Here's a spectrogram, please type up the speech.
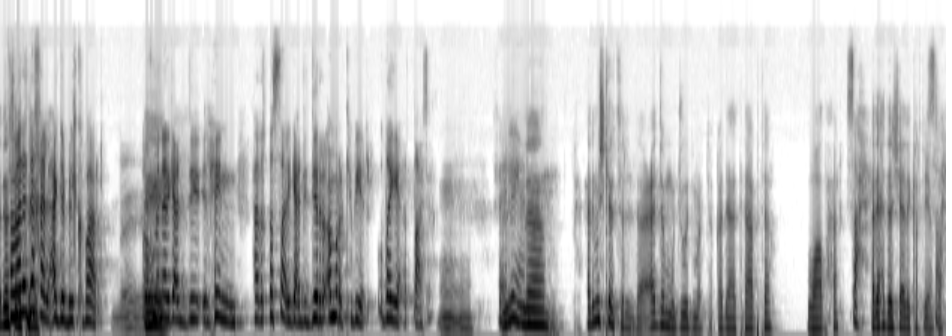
هذه فما له دخل العقل بالكبار إيه. رغم إيه. انه قاعد الحين هذه القصة اللي قاعد يدير أمر كبير وضيع الطاسة مم. فعليا لا، هذه مشكلة عدم وجود معتقدات ثابتة واضحة صح هذه أحد الأشياء اللي ذكرتيها صح,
